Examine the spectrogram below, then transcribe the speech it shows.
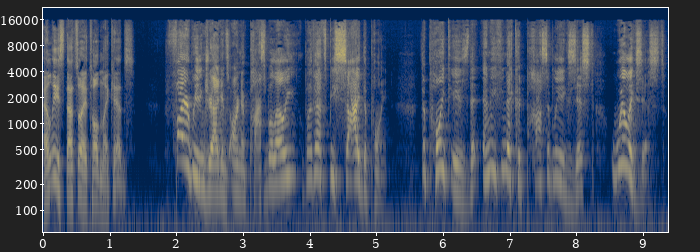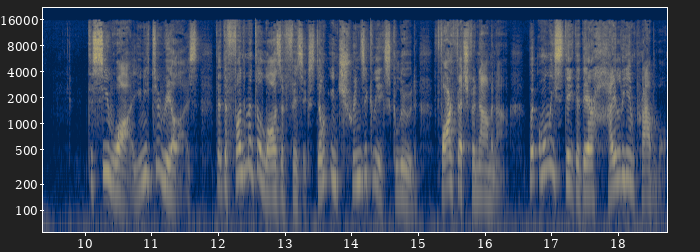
At least that's what I told my kids. Fire breathing dragons aren't impossible, Ellie, but that's beside the point. The point is that anything that could possibly exist will exist. To see why, you need to realize that the fundamental laws of physics don't intrinsically exclude far fetched phenomena, but only state that they are highly improbable.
